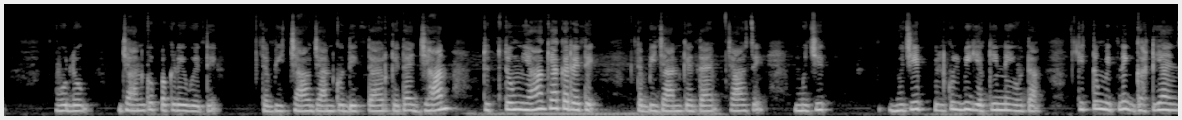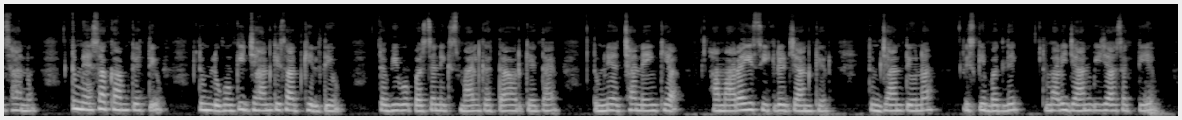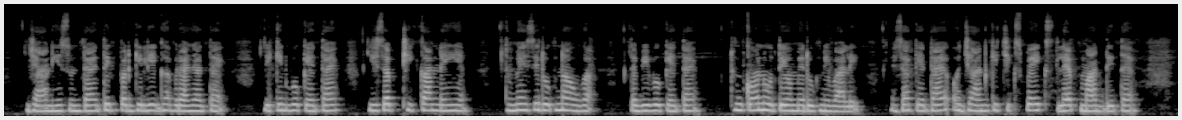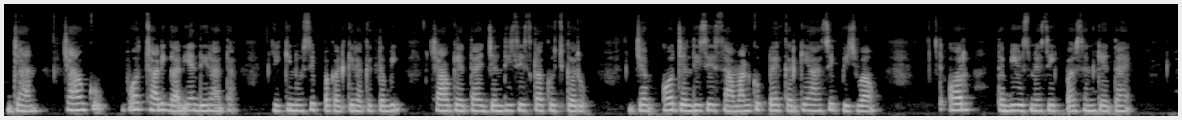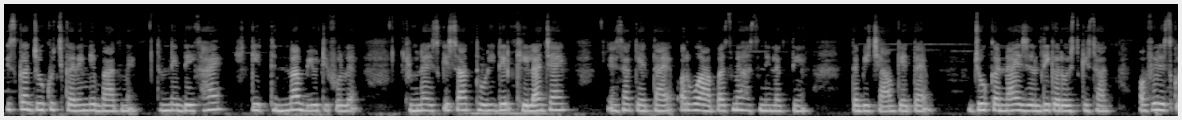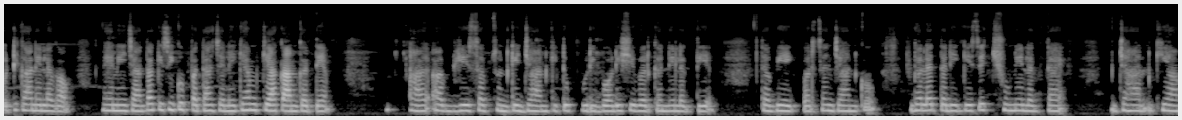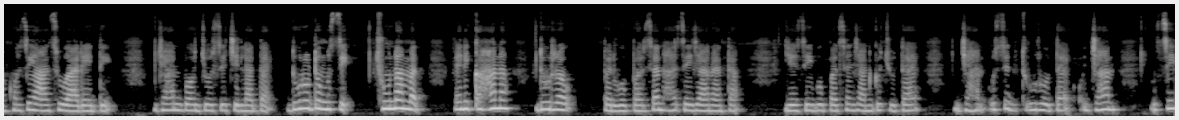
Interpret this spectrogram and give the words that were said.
वो लोग जान को पकड़े हुए थे। तभी चाव जान को देखता है और कहता है, जान तो तुम यहाँ क्या कर रहे थे? तभी जान कहता है, चाव से, मुझे मुझे बिल्कुल भी यकीन नहीं होता कि तुम इतने घटिया इंसान हो। तुम ऐसा काम कहते हो, तुम लोगों की जान के साथ खेलते हो। तभी वो पर्सन एक स्माइल करता है और कहता है, तुमने अच्छा नहीं किया, हमारा ये सीक्रेट जानकर तुम जानते हो ना, इसके बदले तुम्हारी जान भी जा सकती है। जान ये सुनता है तो एक पर के लिए घबरा जाता है। लेकिन वो कहता है, ये सब ठीक काम नहीं है, तुम्हें इसे रोकना होगा। तभी वो कहता है, तुम कौन होते हो मैं रुकने वाले? ऐसा कहता है और जान की चिक्स पर एक स्लैप मार देता है। जान, चाव को बहुत सारी गालियाँ दे रहा था, लेकिन उसे पकड़ के रखे तभी चाव कहता है, जल्दी से इसका कुछ करो। जब और जल्दी से सामान को पैक करके यहाँ से भिजवाओ। और तभी उसमें से एक पर्सन कहता है इसका जो कुछ करेंगे बाद में। तुमने देखा है कितना ब्यूटीफुल है। क्यों ना इसके साथ थोड़ी देर खेला जाए, ऐसा कहता है, और वो आपस में हंसने लगते हैं। तभी चाव कहता है, जो करना है जल्दी करो इसके साथ, और फिर इसको ठिकाने लगाओ। मैं नहीं चाहता किसी को पता चले कि हम क्या काम करते हैं। अब ये सब सुन के जान की तो पूरी बॉडी शिवर करने लगती है। तभी एक पर्सन जान को गलत तरीके से छूने लगता है। जान की आँखों से आँसू आ रहे थे। जान बहुत ज़ोर से चिल्लाता है, दूर उठो मुझसे, छूना मत। मैंने कहा ना, दूर रहो। पर वो पर्सन हंसे जा रहा था। जैसे ही वो पर्सन जान को छूता है, जान उससे दूर होता है और जान उसे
